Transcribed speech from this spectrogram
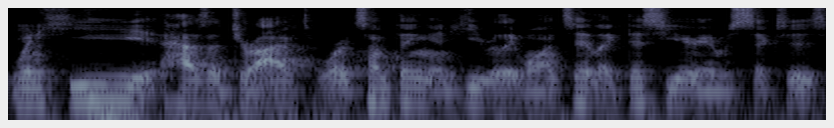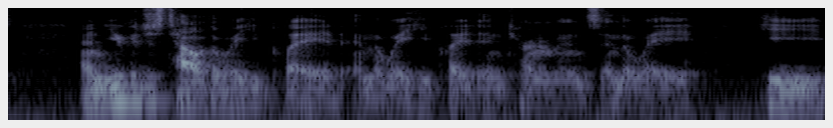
when he has a drive towards something and he really wants it like this year it was sixes and you could just tell the way he played and the way he played in tournaments and the way he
